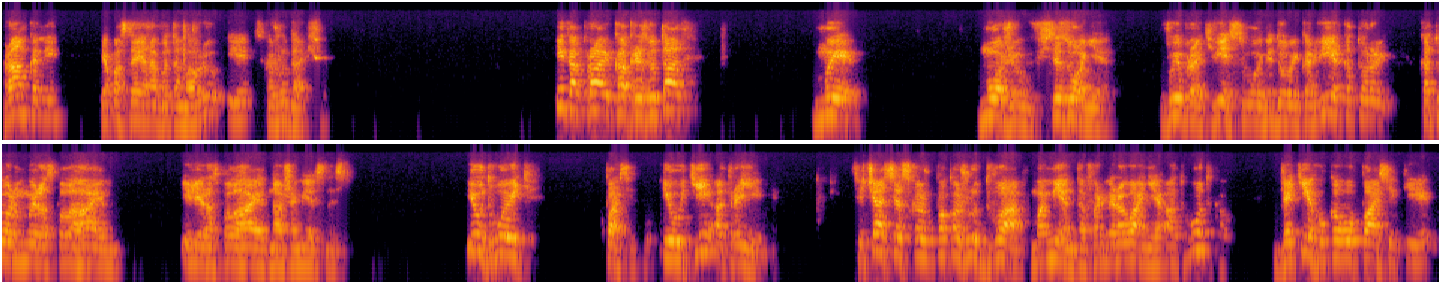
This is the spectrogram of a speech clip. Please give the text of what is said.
рамками. Я постоянно об этом говорю и скажу дальше. И как, правило, как результат мы можем в сезоне выбрать весь свой медовый конвейер, который, которым мы располагаем или располагает наша местность, и удвоить пасеку, и уйти от роения. Сейчас я скажу, покажу два момента формирования отводков для тех, у кого пасеки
